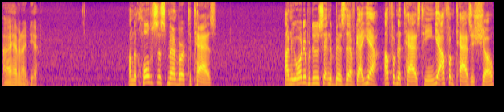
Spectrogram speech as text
I have an idea. I'm the closest member to Taz. I'm the audio producer and the biz dev guy. Yeah, I'm from the Taz team. Yeah, I'm from Taz's show.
